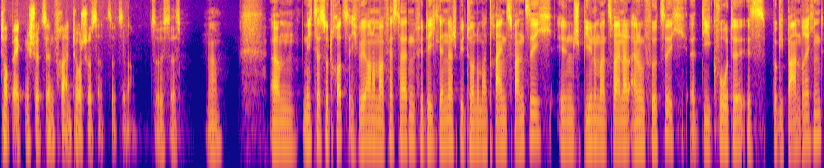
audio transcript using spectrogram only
Top-Eckenschütze einen freien Torschuss hat, sozusagen. So ist das. Ja. Ähm, nichtsdestotrotz, ich will auch nochmal festhalten, für dich Länderspieltor Nummer 23 in Spiel Nummer 241. Äh, die Quote ist wirklich bahnbrechend.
